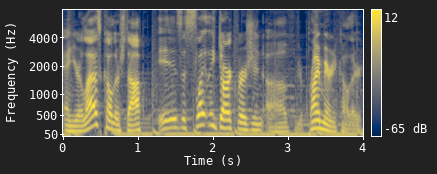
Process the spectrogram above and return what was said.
and your last color stop is a slightly dark version of your primary color.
